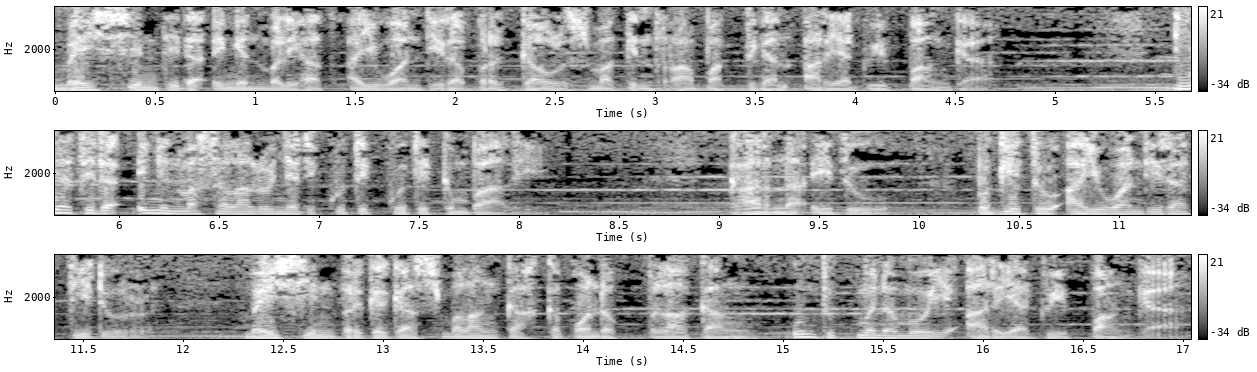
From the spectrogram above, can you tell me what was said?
Maisin tidak ingin melihat Ayuandira bergaul semakin rapat dengan Arya Dwi Pangga. Dia tidak ingin masa lalunya dikutik-kutik kembali. Karena itu, begitu Ayuandira tidur, Meisin bergegas melangkah ke pondok belakang untuk menemui Arya Dwi Pangga.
